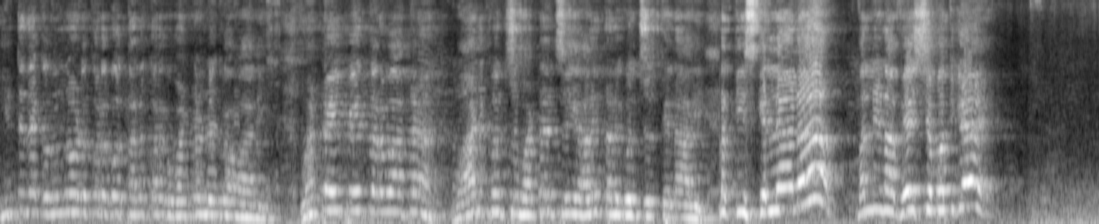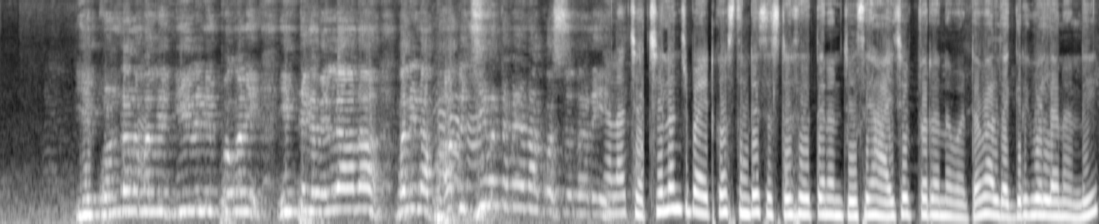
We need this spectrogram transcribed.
ఇంటి దగ్గర ఉన్నోడు కొరకు తన కొరకు వంట వండుకోవాలి. వంట అయిపోయిన తర్వాత వాడి కొంచెం వంట చేయాలి తన కొంచెం తినాలి. తీసుకెళ్ళానా? మళ్ళీ నా వేష్య బతికే ఈ కొండను మళ్ళీ నీళ్ళు నింపుకొని ఇంటికి వెళ్ళానా? మళ్ళీ నా బాబు జీవితమే నాకు వస్తుందని. అలా చర్చిలోంచి బయటకు వస్తుంటే సిస్టర్స్ అయితే నన్ను చూసి హాయ్ చెప్పారన్నమాట. వాళ్ళ దగ్గరికి వెళ్ళానండి.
